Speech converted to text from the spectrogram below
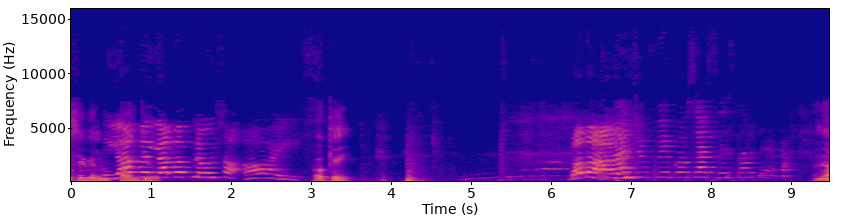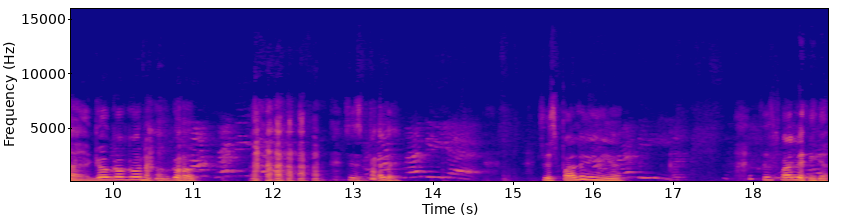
she will find Yabba you. yabba close the eyes. Okay. Bye bye. Yeah, go, go, go now. Go. She's following. Ready yet. She's following you. She's following you.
